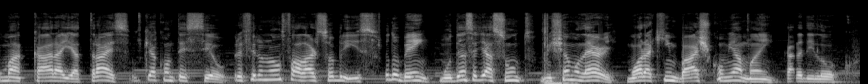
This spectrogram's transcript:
uma cara aí atrás, o que aconteceu? Prefiro não falar sobre isso. Tudo bem, mudança de assunto. Me chamo Larry, moro aqui embaixo com minha mãe. Cara de louco.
